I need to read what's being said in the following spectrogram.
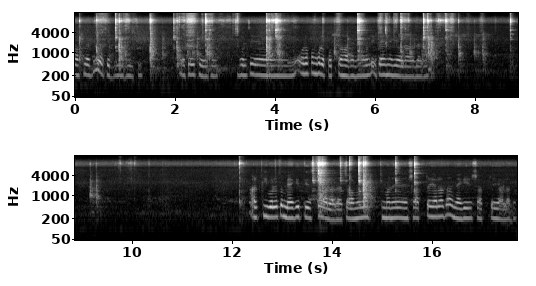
মশলা দিয়ে ওকে দিয়ে দিয়েছি। ওটাই খেয়েছে বলছে ওরকম করে করতে হবে না। এটাই নাকি ভালো লাগে। আর কি বলো তো ম্যাগির টেস্টটাই আলাদা। চাউমিনের মানে স্বাদটাই আলাদা আর ম্যাগির স্বাদটাই আলাদা।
